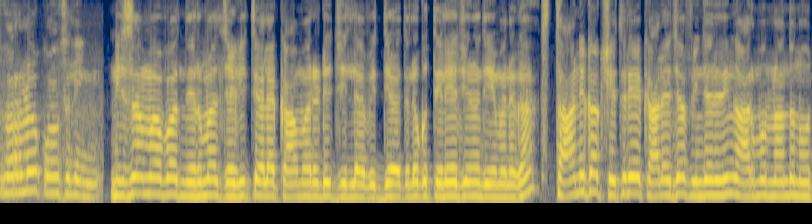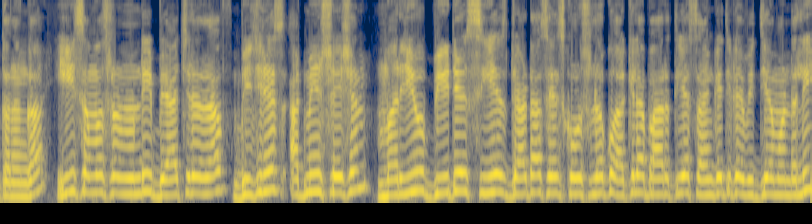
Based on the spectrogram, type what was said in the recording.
త్వరలో కౌన్సిలింగ్. నిజామాబాద్ నిర్మల్ జగిత్యాల కామారెడ్డి జిల్లా విద్యార్థులకు తెలియజేయనది ఏమనగా స్థానిక Kshatriya college of engineering Armoor నందు నూతనంగా ఈ సంవత్సరం నుండి బ్యాచిలర్ ఆఫ్ బిజినెస్ అడ్మినిస్ట్రేషన్ మరియు బీటెక్ సిఎస్ డేటా సైన్స్ కోర్సులకు అఖిల భారతీయ సాంకేతిక విద్యా మండలి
